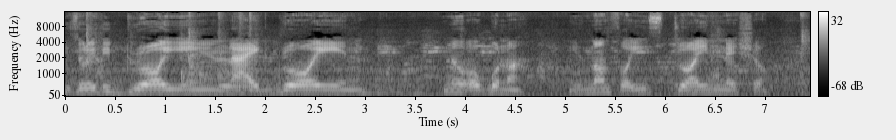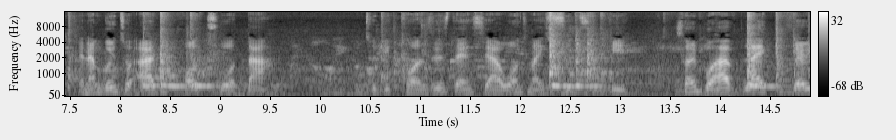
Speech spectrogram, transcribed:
it's already drawing like drawing. No ogbono is known for its drawing nature. And i'm going to add hot water to the consistency i want my soup to be. Some people have like very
